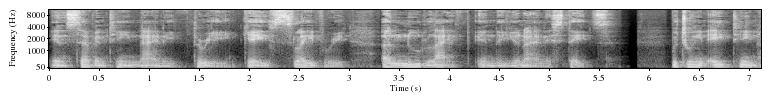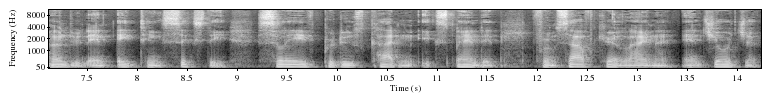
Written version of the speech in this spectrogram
in 1793 gave slavery a new life in the United States. Between 1800 and 1860, slave produced cotton expanded from South Carolina and Georgia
